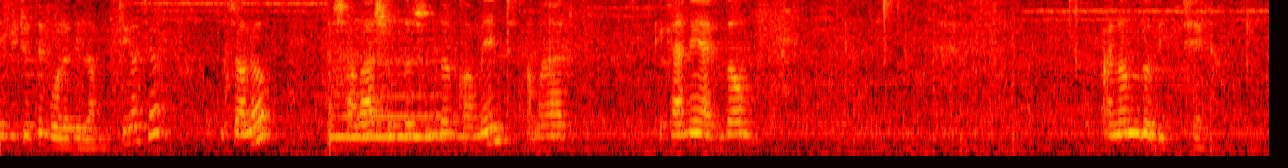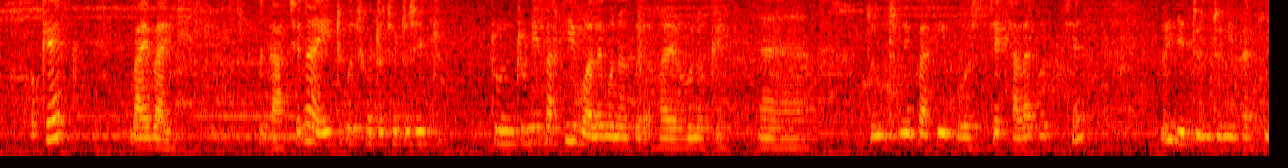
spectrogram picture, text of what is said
এই ভিডিওতে বলে দিলাম, ঠিক আছে? তো চলো, সবার সুন্দর সুন্দর কমেন্ট আমার এখানে একদম আনন্দ দিচ্ছে ওকে বাই বাই গাছে না এইটুকু ছোট ছোট সেই টুনটুনি পাখি বলে মনে করে, হয় ওগুলোকে। হ্যাঁ টুনটুনি পাখি বসছে, খেলা করছে। ওই যে টুনটুনি পাখি।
